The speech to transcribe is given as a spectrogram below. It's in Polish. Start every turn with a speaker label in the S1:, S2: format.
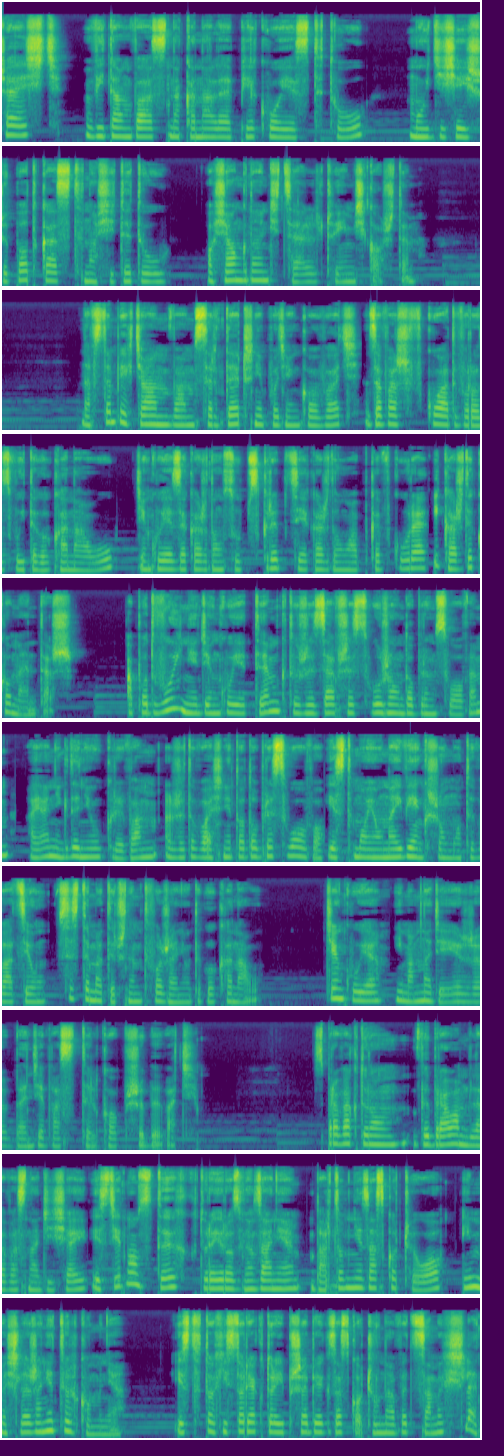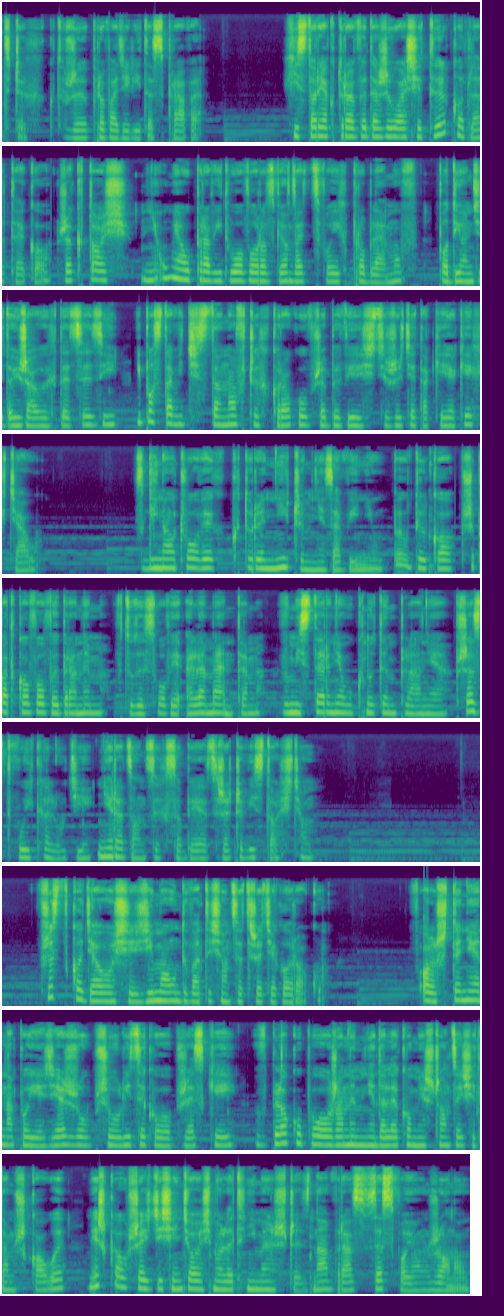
S1: Cześć, witam Was na kanale Piekło jest tu. Mój dzisiejszy podcast nosi tytuł Osiągnąć cel czyimś kosztem. Na wstępie chciałam Wam serdecznie podziękować za Wasz wkład w rozwój tego kanału. Dziękuję za każdą subskrypcję, każdą łapkę w górę i każdy komentarz. A podwójnie dziękuję tym, którzy zawsze służą dobrym słowem, a ja nigdy nie ukrywam, że to właśnie to dobre słowo jest moją największą motywacją w systematycznym tworzeniu tego kanału. Dziękuję i mam nadzieję, że będzie Was tylko przybywać. Sprawa, którą wybrałam dla Was na dzisiaj, jest jedną z tych, której rozwiązanie bardzo mnie zaskoczyło i myślę, że nie tylko mnie. Jest to historia, której przebieg zaskoczył nawet samych śledczych, którzy prowadzili tę sprawę. Historia, która wydarzyła się tylko dlatego, że ktoś nie umiał prawidłowo rozwiązać swoich problemów, podjąć dojrzałych decyzji i postawić stanowczych kroków, żeby wieść życie takie, jakie chciał. Zginął człowiek, który niczym nie zawinił, był tylko przypadkowo wybranym w cudzysłowie elementem w misternie uknutym planie przez dwójkę ludzi nie radzących sobie z rzeczywistością. Wszystko działo się zimą 2003 roku. W Olsztynie na Pojezierzu przy ulicy Kołobrzeskiej, w bloku położonym niedaleko mieszczącej się tam szkoły, mieszkał 68-letni mężczyzna wraz ze swoją żoną.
